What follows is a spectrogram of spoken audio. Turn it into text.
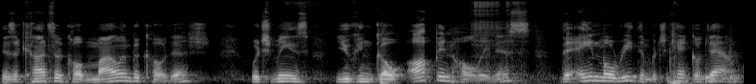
There's a concept called Malim Bekodesh, which means you can go up in holiness, the Ein Moridim, but you can't go down.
